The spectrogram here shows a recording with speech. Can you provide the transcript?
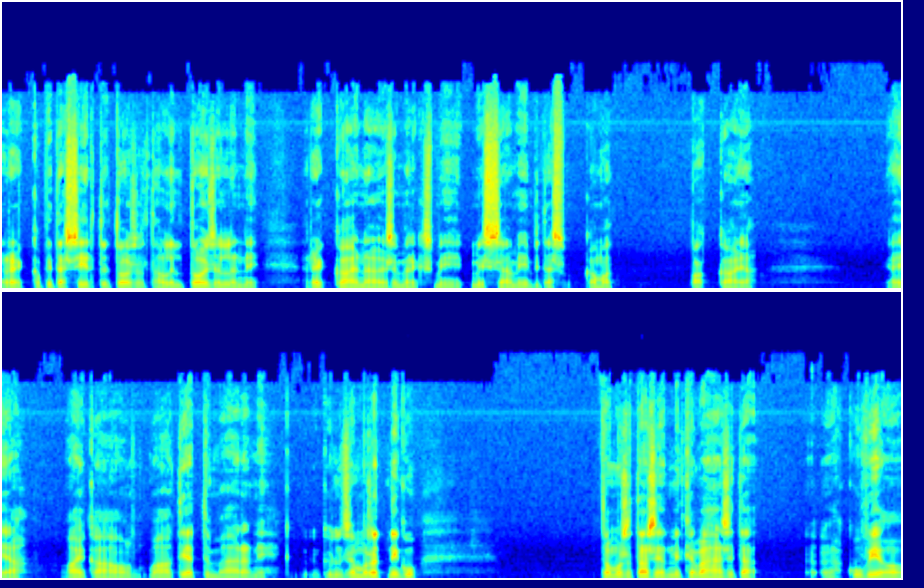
rekka pitäisi siirtyä toiselta hallilta toiselle, niin rekkaa ei näy esimerkiksi missään, mihin pitäisi kamat pakkaa ja, ja, ja aikaa on vaan tietty määrä, niin kyllä semmoiset niinku, tuommoiset asiat, mitkä vähän sitä äh, kuvioa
